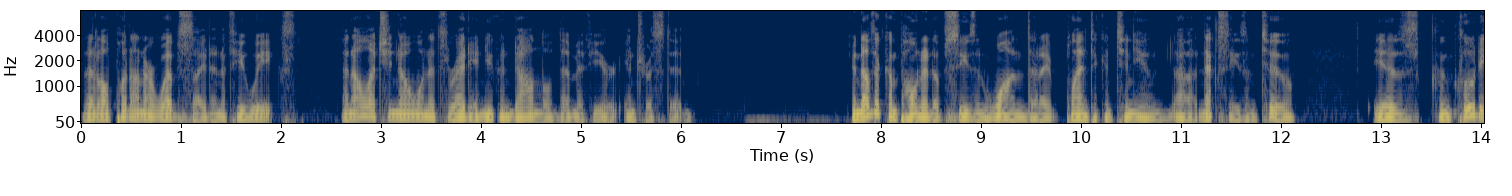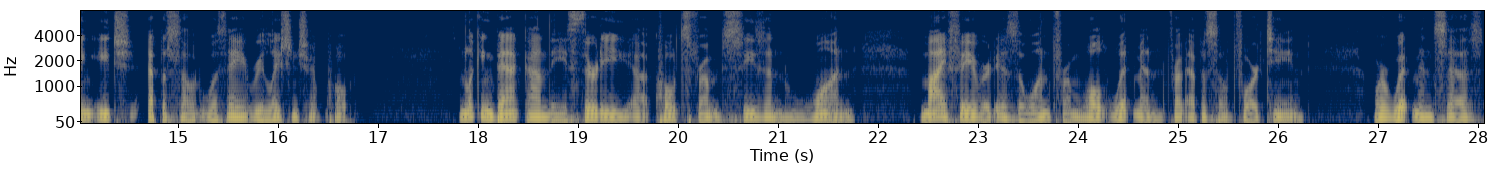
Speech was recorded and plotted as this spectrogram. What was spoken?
that I'll put on our website in a few weeks. And I'll let you know when it's ready, and you can download them if you're interested. Another component of season one that I plan to continue uh, next season too is concluding each episode with a relationship quote. And looking back on the 30 uh, quotes from season one, my favorite is the one from Walt Whitman from episode 14, where Whitman says,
